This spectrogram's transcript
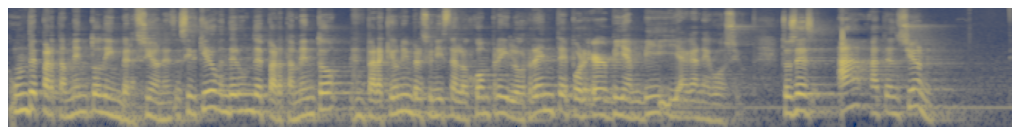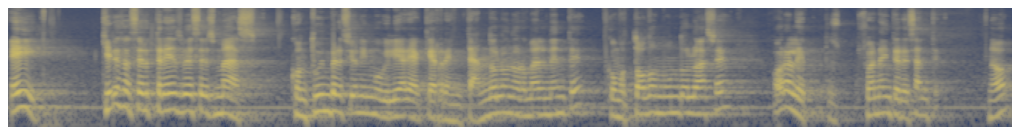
un departamento de inversión, es decir, quiero vender un departamento para que un inversionista lo compre y lo rente por Airbnb y haga negocio. Entonces, ah, atención, hey, ¿quieres hacer tres veces más con tu inversión inmobiliaria que rentándolo normalmente, como todo mundo lo hace? Órale, pues suena interesante, ¿no?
